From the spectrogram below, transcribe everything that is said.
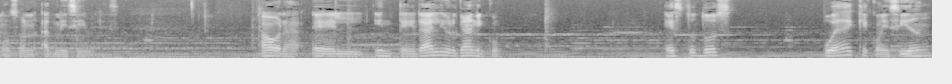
no, son admisibles. Ahora el integral y orgánico estos dos puede que coincidan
